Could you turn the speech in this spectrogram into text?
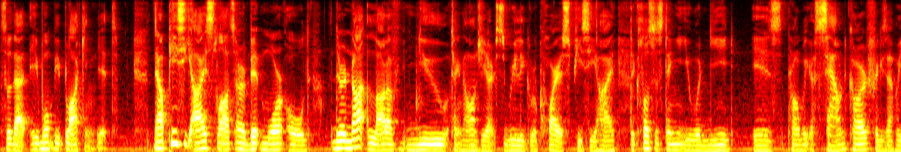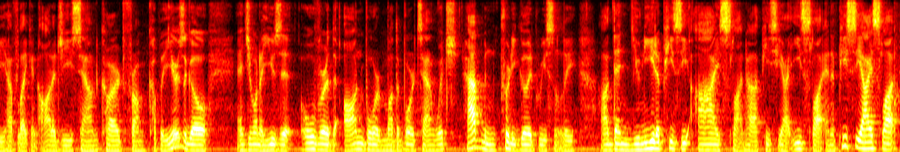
so that it won't be blocking it. Now PCI slots are a bit more old. There are not a lot of new technology that really requires PCI. The closest thing you would need is probably a sound card. For example, you have like an Audigy sound card from a couple of years ago and you want to use it over the onboard motherboard sound, which have been pretty good recently, uh, then you need a PCI slot, not a PCIe slot. And a PCI slot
